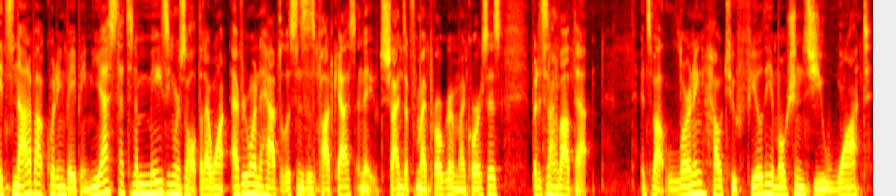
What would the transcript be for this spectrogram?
It's not about quitting vaping. Yes, that's an amazing result that I want everyone to have that listens to this podcast and that shines up for my program, my courses, but it's not about that. It's about learning how to feel the emotions you want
